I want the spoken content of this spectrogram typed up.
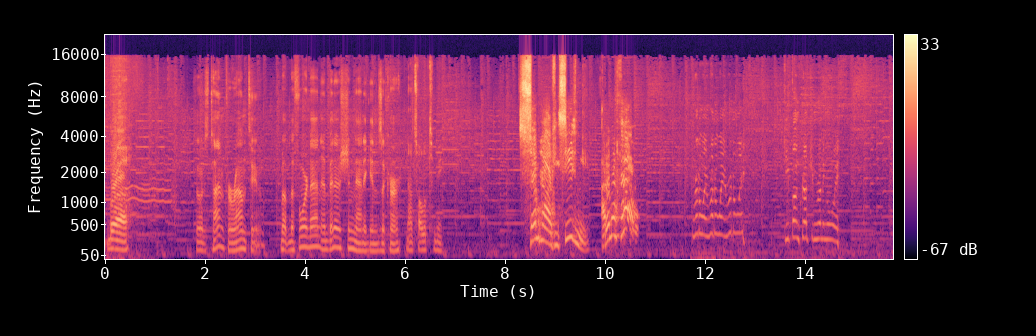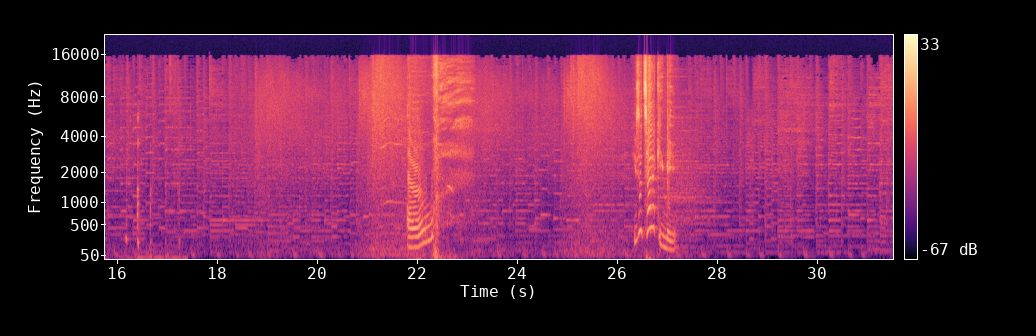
Bruh. So it's time for round two. But before that, a bit of shenanigans occur. Now it's all up to me. Somehow he sees me. I don't know how. Run away, run away, run away! Keep on crouching, running away. Oh. He's attacking me.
